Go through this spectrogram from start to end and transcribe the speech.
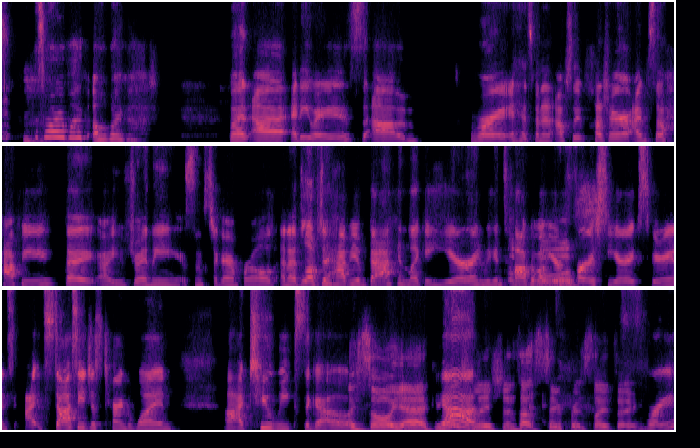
That's why I'm like, oh my god. But uh anyways, um Rory, it has been an absolute pleasure. I'm so happy that uh, you've joined the Instagram world, and I'd love to have you back in like a year, and we can talk about your first year experience. I, Stassi just turned one uh, two weeks ago, I saw, yeah. Yeah. Congratulations. That's super exciting. right?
